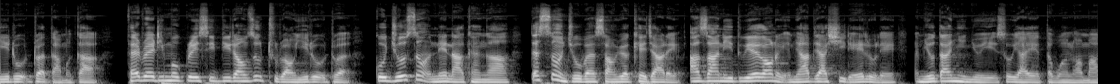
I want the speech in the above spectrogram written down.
ရေးတို့အတွက်သာမက Federal Democracy ပြည်ထောင်စုထူထောင်ရေးတို့အတွက်ကိုဂျိုးစွန်အနစ်နာခံကတက်ဆွန့်ဂျိုးပန်းဆောင်ရွက်ခဲ့ကြတဲ့အာဇာနည်သူရဲကောင်းတွေအများပြားရှိတယ်လို့လည်းအမျိုးသားညီညွတ်ရေးအစိုးရရဲ့တဝန်တော်မှာ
